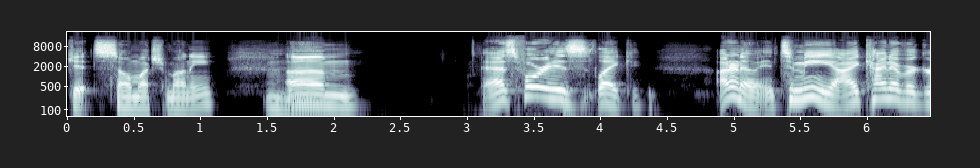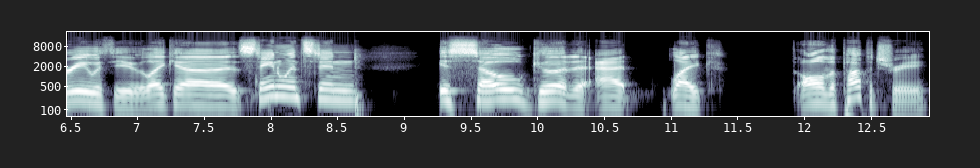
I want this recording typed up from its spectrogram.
get so much money. Mhm. Um, as for his like, I don't know. To me, I kind of agree with you. Like, uh, Stan Winston is so good at like all the puppetry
